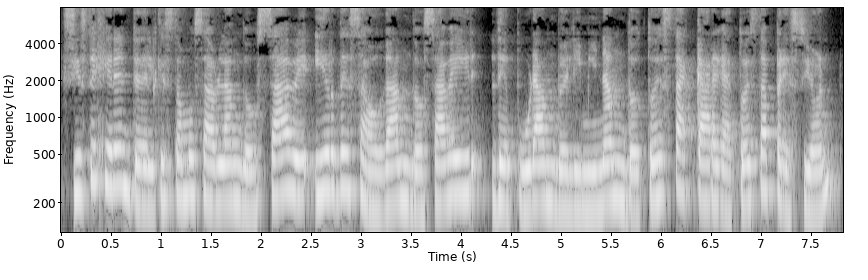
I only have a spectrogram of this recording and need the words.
si este gerente del que estamos hablando sabe ir desahogando, sabe ir depurando, eliminando toda esta carga, toda esta presión,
